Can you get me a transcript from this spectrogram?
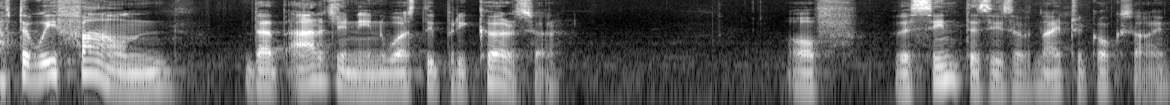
After we found that arginine was the precursor of the synthesis of nitric oxide,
